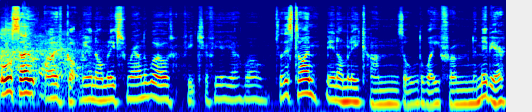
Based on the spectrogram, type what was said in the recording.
Also, I've got me anomalies from around the world feature for you. Yeah, well, so this time me anomaly comes all the way from Namibia.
